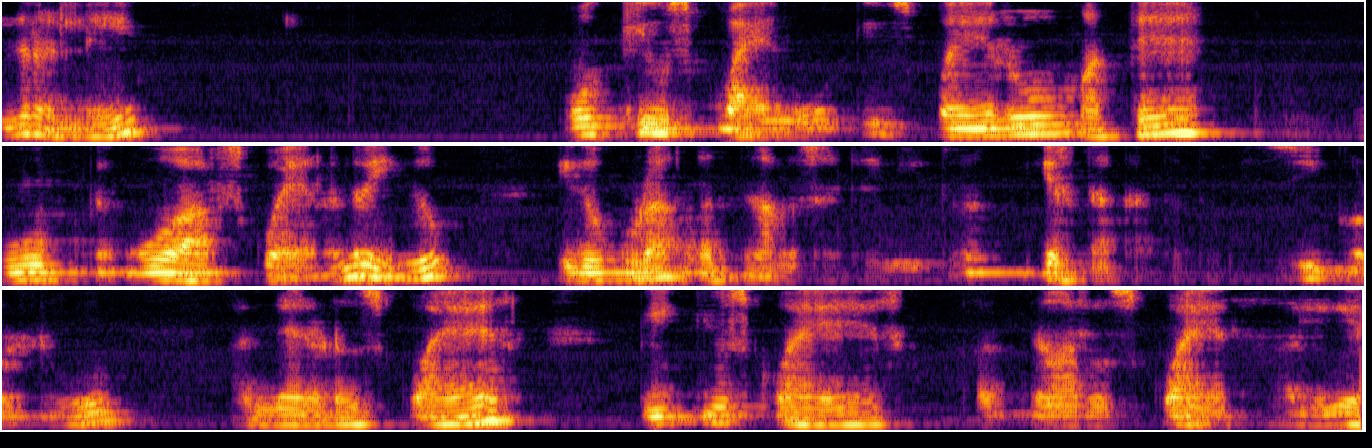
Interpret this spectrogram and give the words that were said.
ಇದರಲ್ಲಿ O Q square O Q square ಮತ್ತು ಓ ಓ ಆರ್ ಸ್ಕ್ವೈರ್ ಅಂದರೆ ಇದು ಇದು ಕೂಡ ಹದಿನಾರು ಸೆಂಟಿಮೀಟರ್ ಇರ್ತಕ್ಕಂಥದ್ದು. ಈಕ್ವಲ್ ಟು ಹನ್ನೆರಡು ಸ್ಕ್ವಯರ್ ಪಿ ಕ್ಯೂ ಸ್ಕ್ವೈರ್, ಹದಿನಾರು ಸ್ಕ್ವೈರ್. ಅಲ್ಲಿಗೆ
